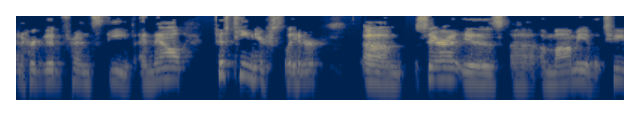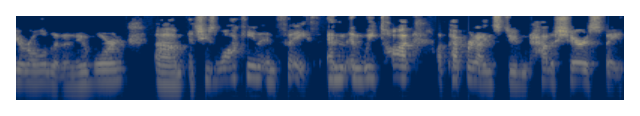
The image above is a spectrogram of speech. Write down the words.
and her good friend steve. And now 15 years later um, Sarah is uh, a mommy of a two-year-old and a newborn, um, and she's walking in faith. And and we taught a Pepperdine student how to share his faith.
